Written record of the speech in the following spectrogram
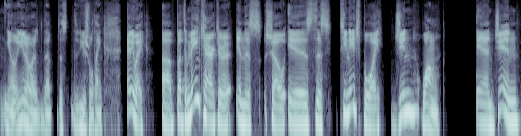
you know, you know the the, the usual thing. Anyway, uh, but the main character in this show is this teenage boy, Jin Wang, and Jin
